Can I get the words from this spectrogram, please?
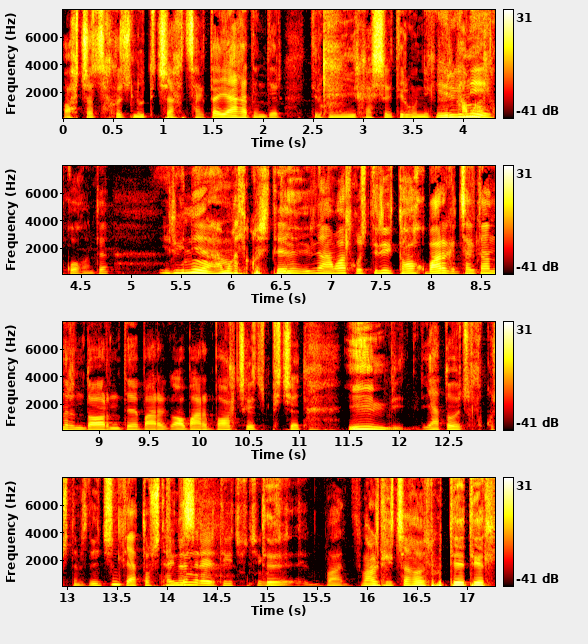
очоод сохиж нүдчих цагдаа яагаад энэ дэр тэр хүний ирэх ашиг тэр хүнийг хамгаалахгүй байгаа юм те иргэний хамгаалахгүй шүү те. Иргэний хамгаалахгүй ш. Тэрийг тоох баг цагдаа нарын доор нь те баг баг болж гэж бичээд ийм ядуу байж болохгүй ш. Тэмээс энэ чинь л ядуу ш. Цагдаа нараар тэгж бичээгүй. Баг тэгж байгаа хүтээ тэгэл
